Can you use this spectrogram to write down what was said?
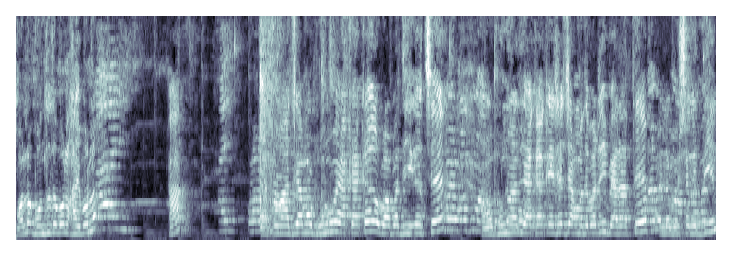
বলো বন্ধুদের, বলো, হাই বলো। হ্যাঁ? এখন আজ আমার বোনও একা একা, ওর বাবা দিয়ে গেছে। আমার বোনও আজ একা একা এসেছে আমাদের বাড়ি বেড়াতে, পয়লা বৈশাখের দিন।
